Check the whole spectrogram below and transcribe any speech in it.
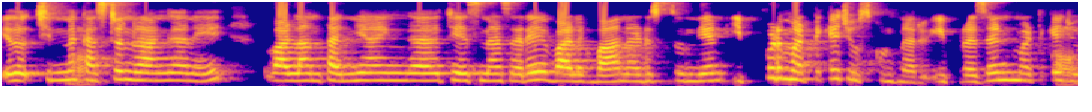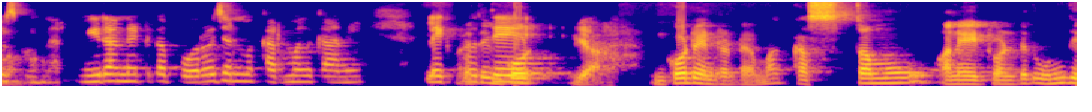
ఏదో చిన్న. కష్టం రాగానే వాళ్ళు అంత అన్యాయంగా చేసినా సరే వాళ్ళకి బాగా నడుస్తుంది అని ఇప్పుడు మట్టికే చూసుకుంటున్నారు. ఈ ప్రజెంట్ మట్టికే. చూసుకుంటున్నారు. మీరు అన్నట్టుగా పూర్వజన్మ కర్మలు కానీ లేకపోతే ఇంకోటి ఏంటంటే అమ్మా కష్టము అనేటువంటిది ఉంది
